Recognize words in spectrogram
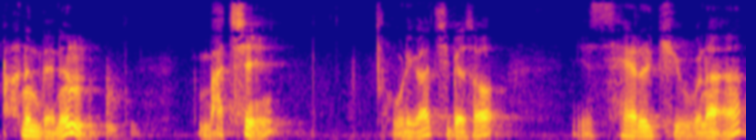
아는 데는 마치 우리가 집에서 새를 키우거나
